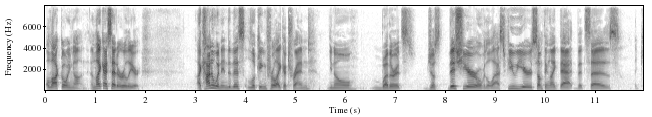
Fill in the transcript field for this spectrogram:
a lot going on. And like I said earlier, I kind of went into this looking for like a trend, you know, whether it's just this year, over the last few years, something like that, that says, like,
